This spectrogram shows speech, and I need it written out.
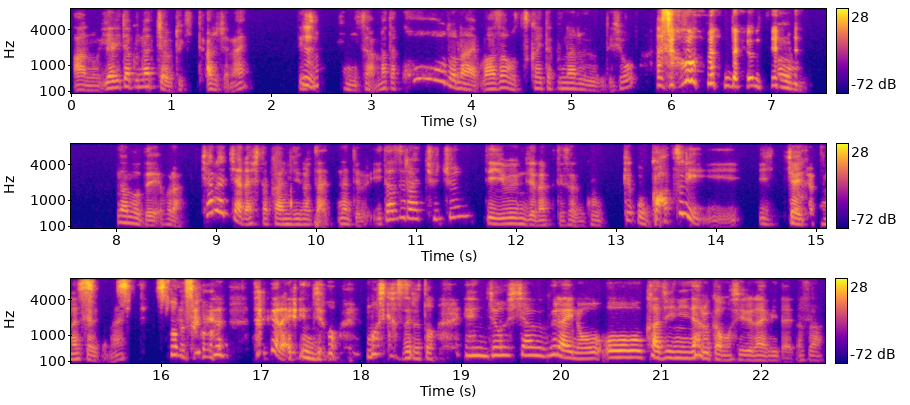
あの、やりたくなっちゃう時ってあるじゃない？で、うんその時にさ、また高度な技を使いたくなるでしょ？あ、そうなんだよね。うん。なので、ほら、チャラチャラした感じのさ、なんていうの、いたずらチュチュンって言うんじゃなくてさ、こう結構がっつりいいっちゃいたくなっちゃうじゃない？そうそう。だから炎上、もしかすると炎上しちゃうぐらいの大火事になるかもしれないみたいなさ。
